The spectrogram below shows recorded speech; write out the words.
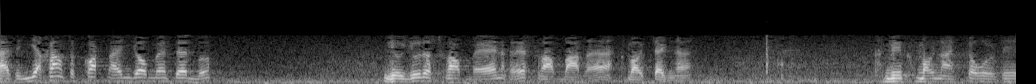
អាចញាក់ខ្លាំងសកត់ឯងយកមែនទេមើល យូរយូរដល់ស្ងប់មែនគេស្ងប់បាត់ហ่าខ្មោចចេញណាគ្មានខ្មោចណាចូលទេ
